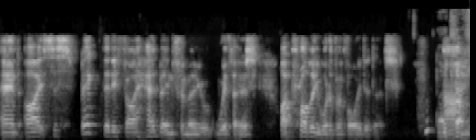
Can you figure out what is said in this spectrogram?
and I suspect that if I had been familiar with it, I probably would have avoided it. Okay. Um,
